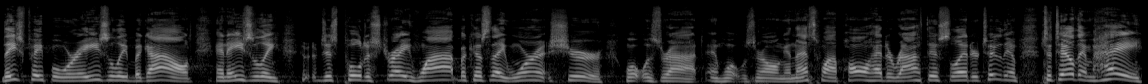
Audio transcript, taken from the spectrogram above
These people were easily beguiled and easily just pulled astray. Why? Because they weren't sure what was right and what was wrong. And that's why Paul had to write this letter to them to tell them, hey,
